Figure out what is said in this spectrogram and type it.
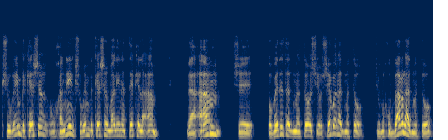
קשורים בקשר רוחני, קשורים בקשר בל יינתק אל העם. והעם שעובד את אדמתו, שיושב על אדמתו, שהוא מחובר לאדמתו,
